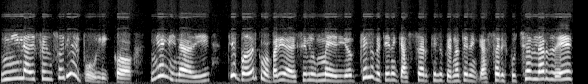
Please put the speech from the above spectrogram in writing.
ni la Defensoría del Público, ni el INADI tiene poder como para ir a decirle un medio qué es lo que tiene que hacer, qué es lo que no tiene que hacer. Escuché hablar de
